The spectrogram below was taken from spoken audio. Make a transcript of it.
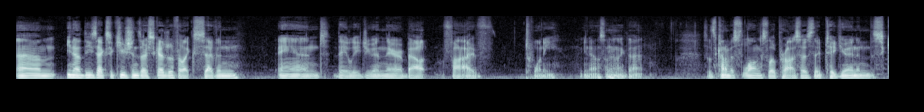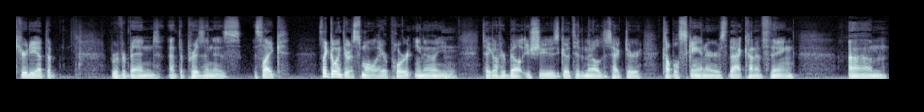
Um, you know, these executions are scheduled for like seven, and they lead you in there about five twenty. You know, something like that. So it's kind of a long, slow process. They take you in, and the security at the Riverbend at the prison is it's like it's like going through a small airport. You know, you take off your belt, your shoes, go through the metal detector, a couple scanners, that kind of thing. Um,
